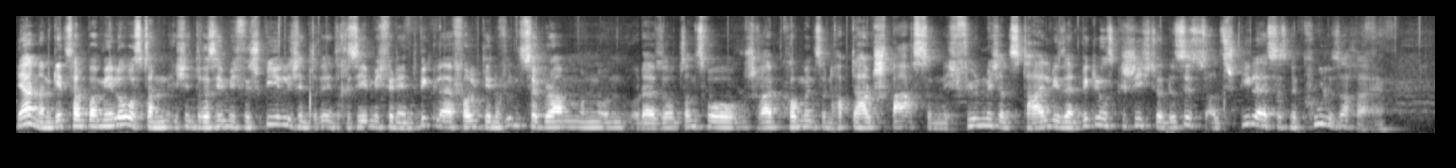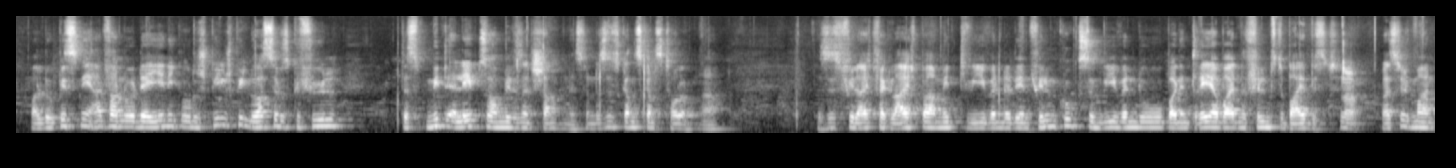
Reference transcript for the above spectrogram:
ja, und dann geht's halt bei mir los. Dann ich interessiere mich fürs Spiel, ich inter- interessiere mich für den Entwickler, folge den auf Instagram und, und oder so und sonst wo, schreibe Comments und hab da halt Spaß. Und ich fühle mich als Teil dieser Entwicklungsgeschichte und das ist als Spieler ist das eine coole Sache, ey. Weil du bist nie einfach nur derjenige, wo du Spiel spielst, du hast ja das Gefühl, das miterlebt zu haben, wie das entstanden ist. Und das ist ganz, ganz toll. Ja. Das ist vielleicht vergleichbar mit, wie wenn du den Film guckst und wie wenn du bei den Dreharbeiten des Films dabei bist. Ja. Weißt du, ich meine?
